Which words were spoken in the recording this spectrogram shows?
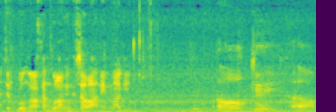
anjir gue nggak akan ngulangin kesalahan ini lagi. Oke, em,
